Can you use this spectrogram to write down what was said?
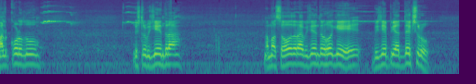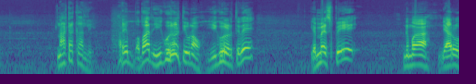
ಮಲ್ಕೊಳ್ಳೋದು. ಮಿಸ್ಟರ್ ವಿಜೇಂದ್ರ, ನಮ್ಮ ಸಹೋದರ ವಿಜೇಂದ್ರ ಹೋಗಿ ಬಿ ಜೆ ಪಿ ಅಧ್ಯಕ್ಷರು ನಾಟಕ ಅಲ್ಲಿ. ಅರೆ ಬಾಬಾ, ಈಗೂ ಹೇಳ್ತೀವಿ ನಾವು, ಈಗೂ ಹೇಳ್ತೀವಿ. ಎಂ ಎಸ್ ಪಿ ನಿಮ್ಮ ಯಾರು,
